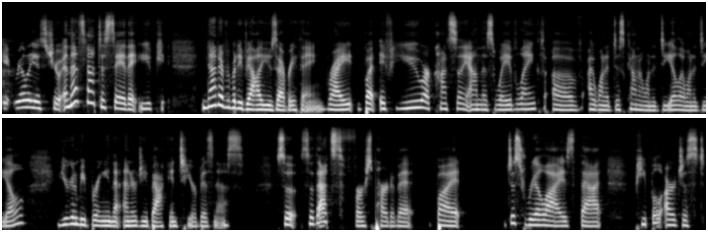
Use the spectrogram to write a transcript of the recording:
it, it really is true. And that's not to say that you can, not everybody values everything, right? But if you are constantly on this wavelength of I want a discount, I want a deal, I want a deal, you're going to be bringing that energy back into your business. So so that's first part of it, but just realize that people are just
